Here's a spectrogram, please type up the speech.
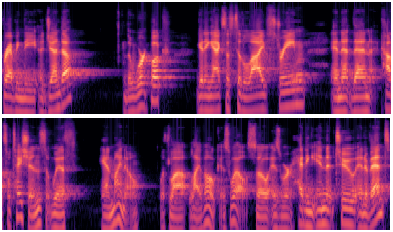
grabbing the agenda, the workbook, getting access to the live stream, and that then consultations with Ann Mino with Live Oak as well. So as we're heading into an event,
